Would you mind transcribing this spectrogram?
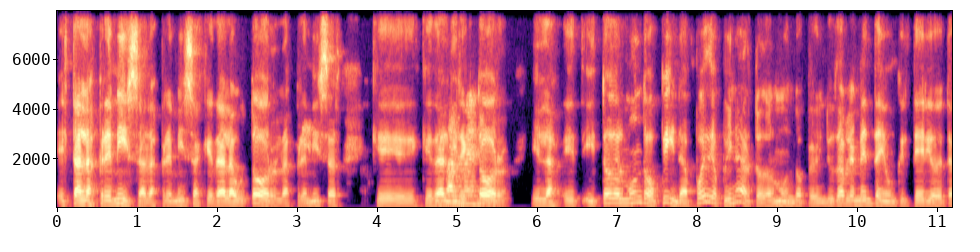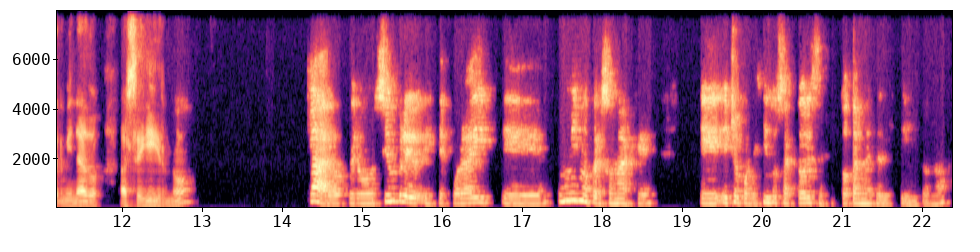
están, las premisas, las premisas que da el autor, las premisas que, que da el director y, todo el mundo opina, puede opinar todo el mundo, pero indudablemente hay un criterio determinado a seguir, ¿no? Claro, pero siempre este, por ahí eh, un mismo personaje eh, hecho por distintos actores es totalmente distinto, ¿no?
